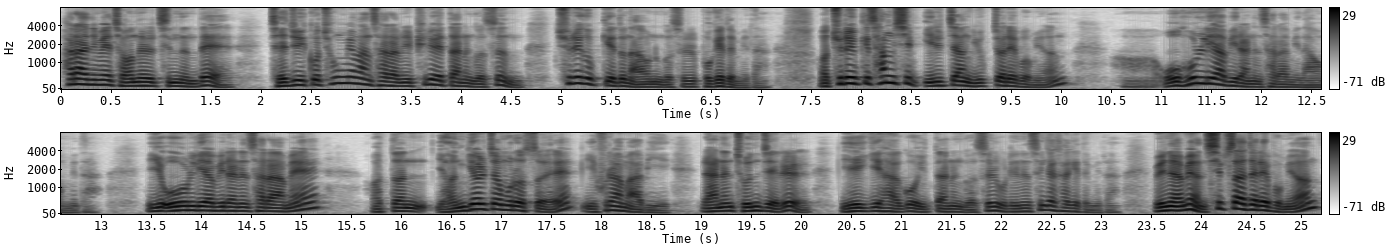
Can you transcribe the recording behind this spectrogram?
하나님의 전을 짓는데 재주 있고 총명한 사람이 필요했다는 것은 출애굽기에도 나오는 것을 보게 됩니다. 어, 출애굽기 31장 6절에 보면 어, 오홀리압이라는 사람이 나옵니다. 이 오홀리압이라는 사람의 어떤 연결점으로서의 이 후라마비라는 존재를 얘기하고 있다는 것을 우리는 생각하게 됩니다. 왜냐하면 14절에 보면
